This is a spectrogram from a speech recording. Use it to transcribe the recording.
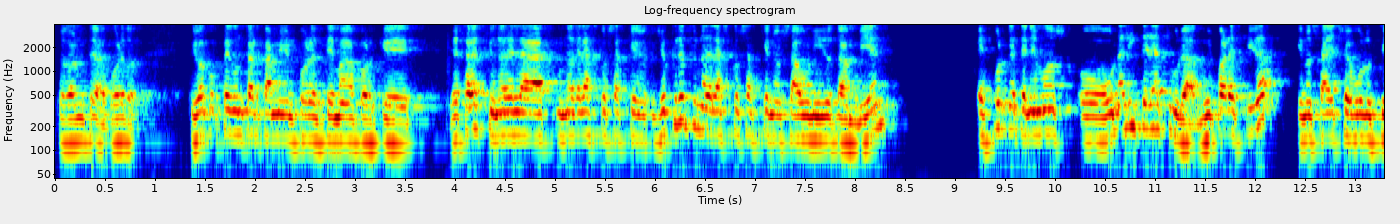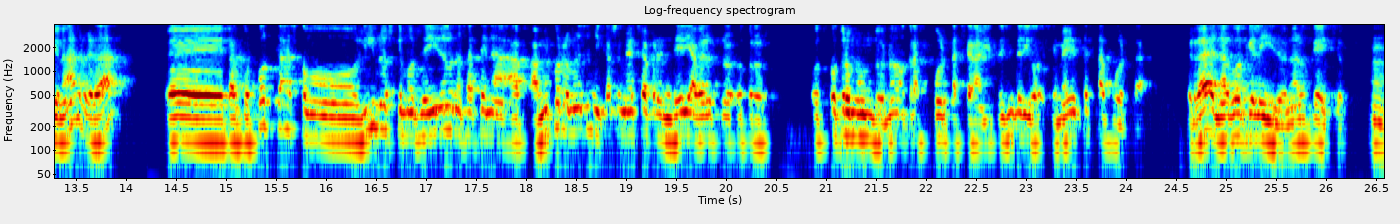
Totalmente de acuerdo. Te iba a preguntar también por el tema, porque ya sabes que una de las, una de las cosas que, yo creo que una de las cosas que nos ha unido también es porque tenemos una literatura muy parecida que nos ha hecho evolucionar, ¿verdad? Eh, tanto podcast como libros que hemos leído nos hacen, a, mí por lo menos en mi caso, me ha hecho aprender y a ver otro, otros, otro mundo, ¿no? Otras puertas se han abierto. Yo siempre digo, se me ha abierto esta puerta, ¿verdad? En algo que he leído, en algo que he hecho. Mm.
